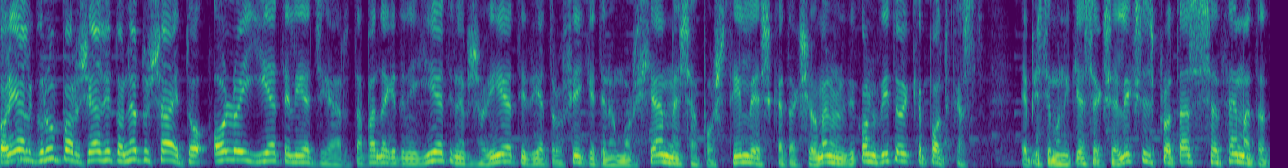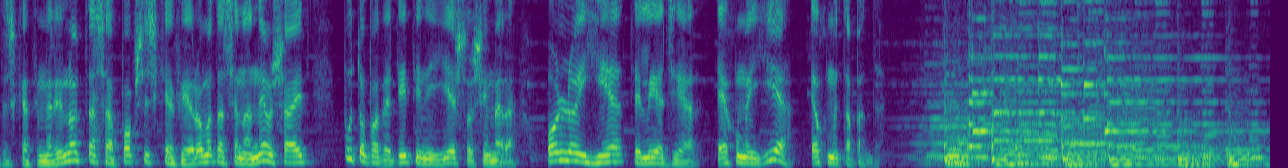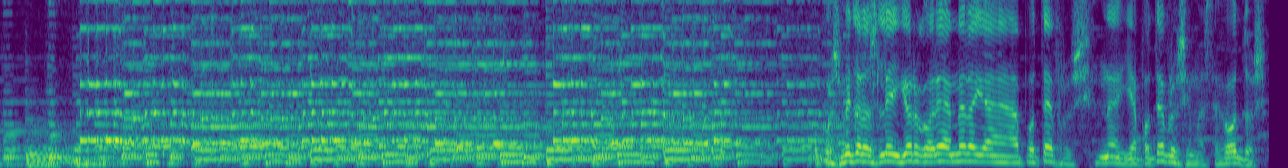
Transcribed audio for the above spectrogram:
Το Real Group παρουσιάζει το νέο του site, το oloigia.gr. Τα πάντα για την υγεία, την ευζοία, τη διατροφή και την ομορφιά μέσα από στήλες καταξιωμένων ειδικών βίντεο και podcast. Επιστημονικές εξελίξεις, προτάσεις σε θέματα της καθημερινότητας, απόψεις και αφιερώματα σε ένα νέο site που τοποθετεί την υγεία στο σήμερα. oloigia.gr. Έχουμε υγεία, έχουμε τα πάντα. Κοσμήτωρα λέει Γιώργο, ωραία μέρα για αποτέφρωση. Ναι, για αποτέφρωση είμαστε, όντως.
